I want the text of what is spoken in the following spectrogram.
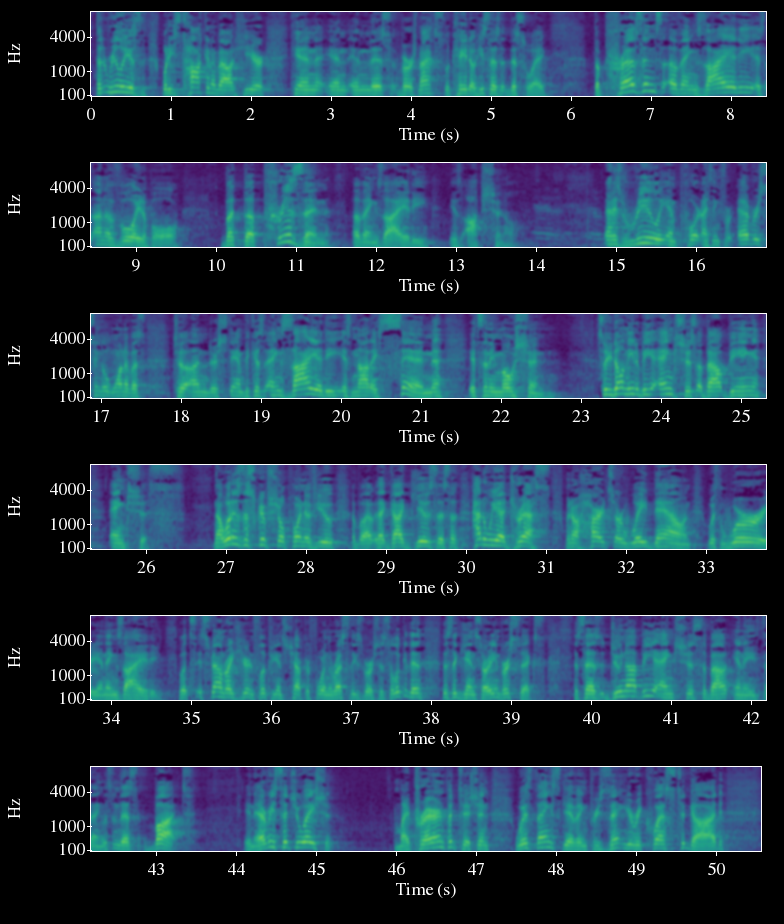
That really is what he's talking about here in, in, in this verse. Max Lucado, he says it this way The presence of anxiety is unavoidable, but the prison of anxiety is optional. That is really important, I think, for every single one of us to understand because anxiety is not a sin, it's an emotion. So you don't need to be anxious about being anxious. Now, what is the scriptural point of view that God gives us? Uh, how do we address when our hearts are weighed down with worry and anxiety? Well, it's, it's found right here in Philippians chapter 4 and the rest of these verses. So look at this again, starting in verse 6. It says, Do not be anxious about anything. Listen to this. But in every situation, my prayer and petition with thanksgiving, present your requests to God.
